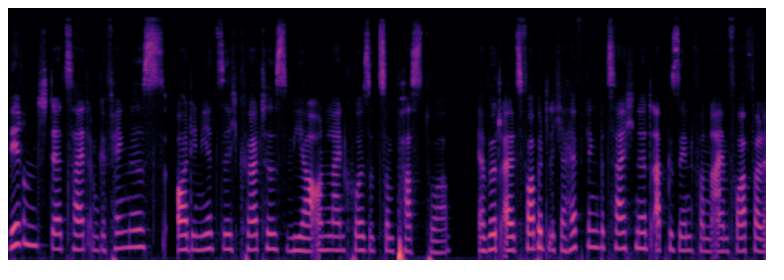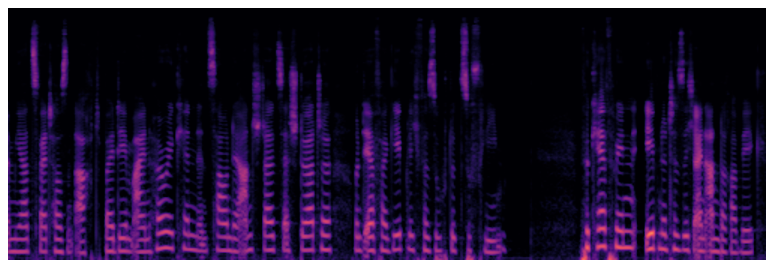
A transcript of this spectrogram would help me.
Während der Zeit im Gefängnis ordiniert sich Curtis via Online-Kurse zum Pastor. Er wird als vorbildlicher Häftling bezeichnet, abgesehen von einem Vorfall im Jahr 2008, bei dem ein Hurricane den Zaun der Anstalt zerstörte und er vergeblich versuchte zu fliehen. Für Catherine ebnete sich ein anderer Weg.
